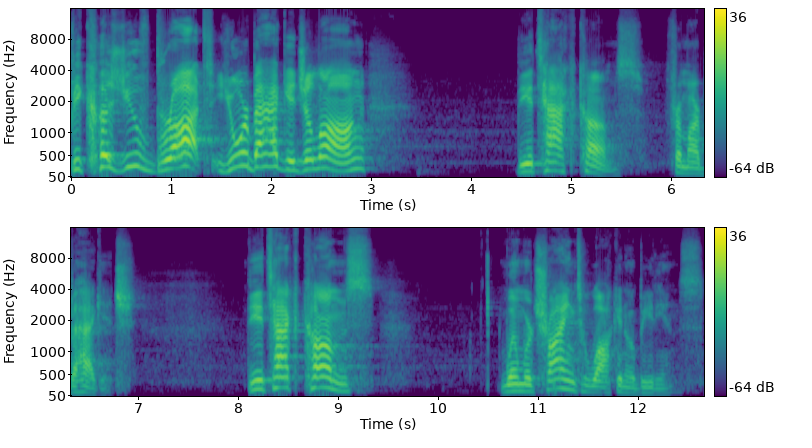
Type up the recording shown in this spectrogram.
because you've brought your baggage along. The attack comes from our baggage. The attack comes when we're trying to walk in obedience,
